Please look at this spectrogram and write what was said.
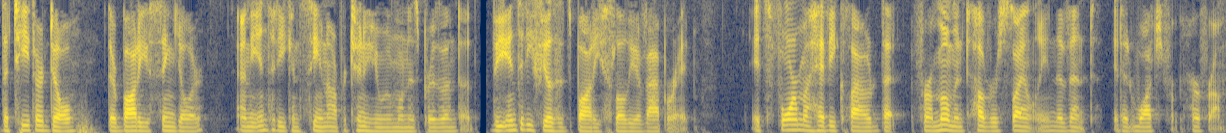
The teeth are dull, their body is singular, and the entity can see an opportunity when one is presented. The entity feels its body slowly evaporate, its form a heavy cloud that for a moment hovers silently in the vent it had watched from her from.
